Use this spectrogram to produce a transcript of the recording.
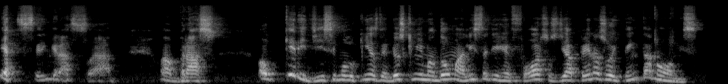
ia ser engraçado. Um abraço ao queridíssimo Luquinhas Debeus, que me mandou uma lista de reforços de apenas 80 nomes.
